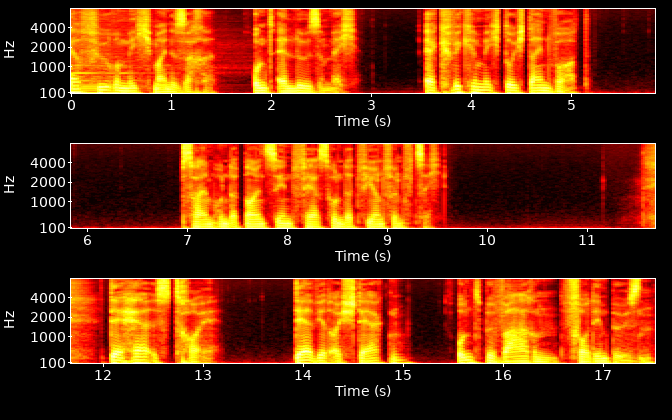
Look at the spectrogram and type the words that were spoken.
Herr, führe mich meine Sache und erlöse mich. Erquicke mich durch dein Wort. Psalm 119, Vers 154. Der Herr ist treu. Der wird euch stärken und bewahren vor dem Bösen.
